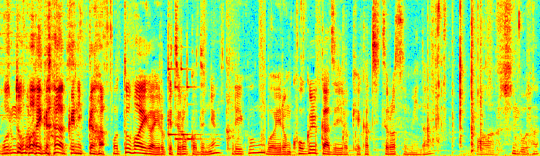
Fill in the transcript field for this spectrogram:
이 정도 오토바이가 그니까 오토바이가 이렇게 들었거든요 그리고 뭐 이런 고글까지 이렇게 같이 들었습니다 와, 씨 뭐야?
